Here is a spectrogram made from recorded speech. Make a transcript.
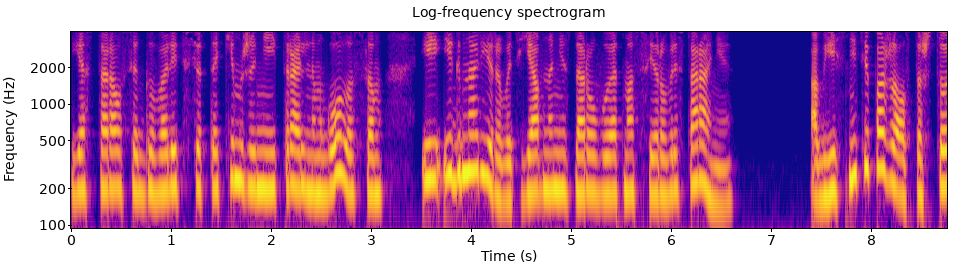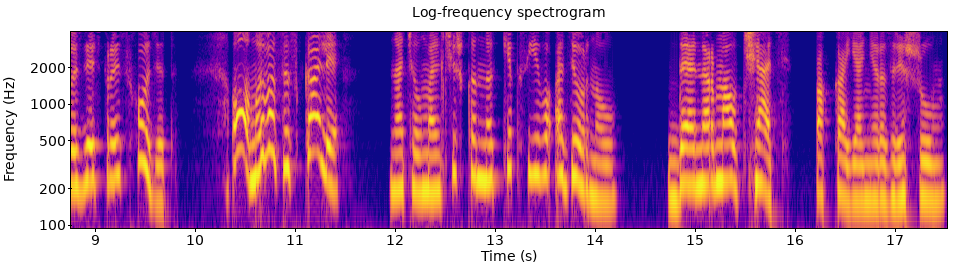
я старался говорить все таким же нейтральным голосом и игнорировать явно нездоровую атмосферу в ресторане. «Объясните, пожалуйста, что здесь происходит?» «О, мы вас искали!» — начал мальчишка, но Кекс его одернул. «Деннер, молчать, пока я не разрешу!»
